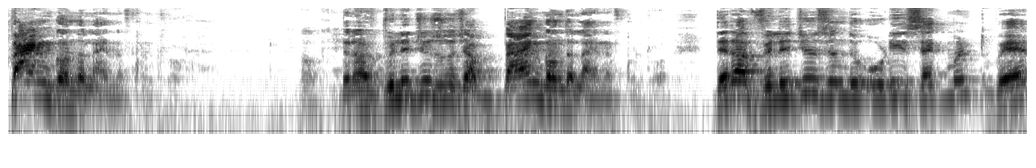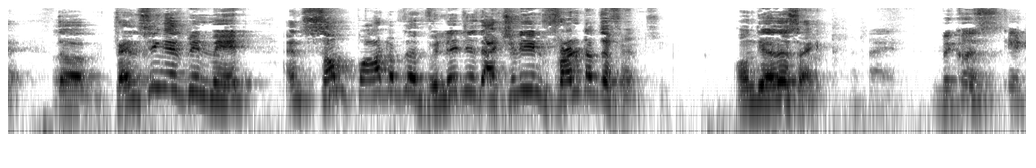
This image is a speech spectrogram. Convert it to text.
bang on the line of control. There are villages which are bang on the line of control. There are villages in the Uri segment where the fencing has been made and some part of the village is actually in front of the fencing on the other side. Right. Because it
